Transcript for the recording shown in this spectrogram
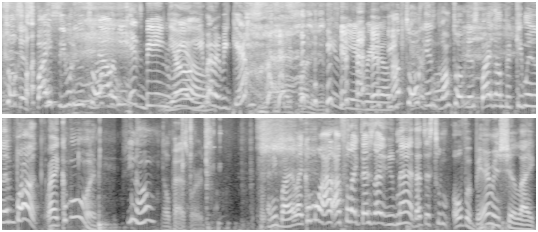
talking spicy. What are you talking? No, talking? he is being real. you better be careful. Mad funny. He's being real. I'm talking. I'm talking spicy. I'm keeping it a buck. Like, come on. You know, No passwords. anybody? Like, come on. I, I feel like that's like you mad. That's just too overbearing shit. Like,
